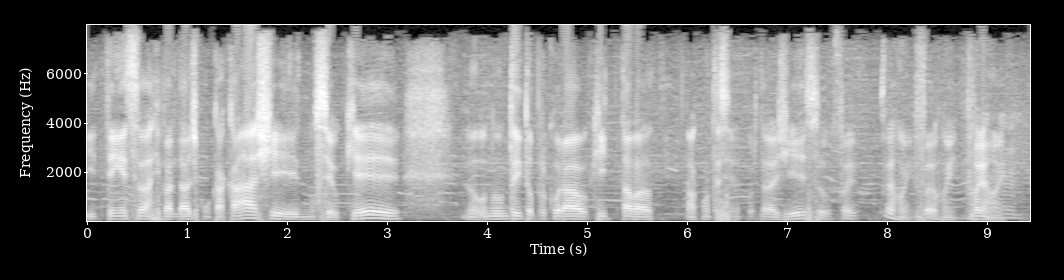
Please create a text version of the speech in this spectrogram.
e tem essa rivalidade com o Kakashi, não sei o que, não, não tentou procurar o que estava acontecendo por trás disso. Foi, foi ruim, foi ruim, foi ruim. Hum.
